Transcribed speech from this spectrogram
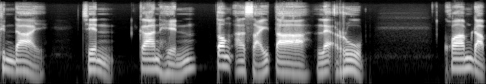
ขึ้นได้ เช่น การเห็นต้องอาศัยตาและรูป ความดับ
